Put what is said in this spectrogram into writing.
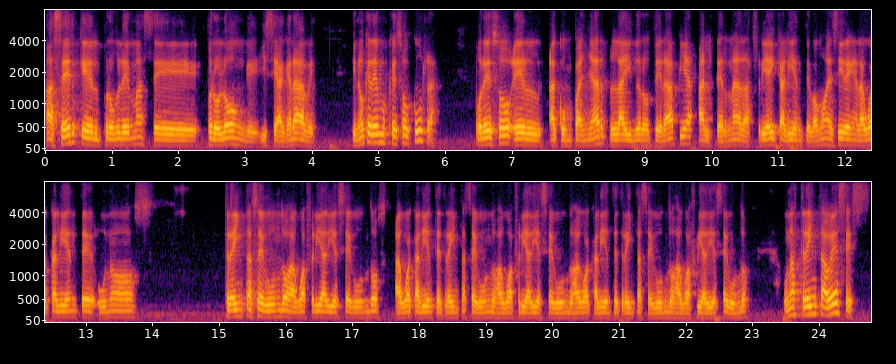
hacer que el problema se prolongue y se agrave. Y no queremos que eso ocurra. Por eso el acompañar la hidroterapia alternada, fría y caliente, vamos a decir en el agua caliente unos 30 segundos, agua fría 10 segundos, agua caliente 30 segundos, agua fría 10 segundos, agua caliente 30 segundos, agua fría 10 segundos, unas 30 veces,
